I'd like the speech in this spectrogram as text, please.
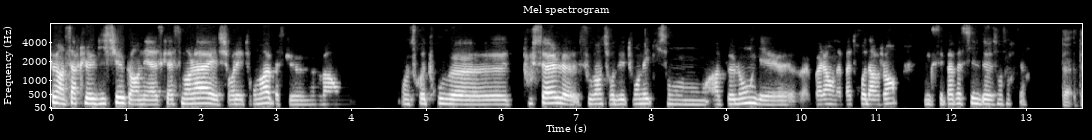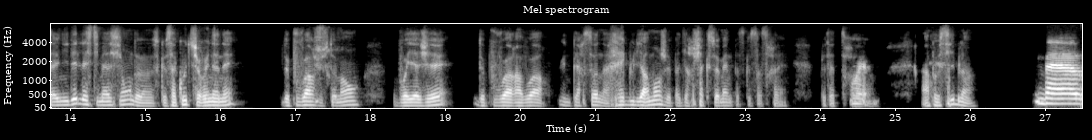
peu un cercle vicieux quand on est à ce classement-là et sur les tournois parce que bah, on se retrouve euh, tout seul, souvent sur des tournées qui sont un peu longues et euh, voilà, on n'a pas trop d'argent, donc c'est pas facile de s'en sortir. Tu as, une idée de l'estimation de ce que ça coûte sur une année? De pouvoir justement voyager, de pouvoir avoir une personne régulièrement, je ne vais pas dire chaque semaine parce que ça serait peut-être euh, impossible. Bah,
